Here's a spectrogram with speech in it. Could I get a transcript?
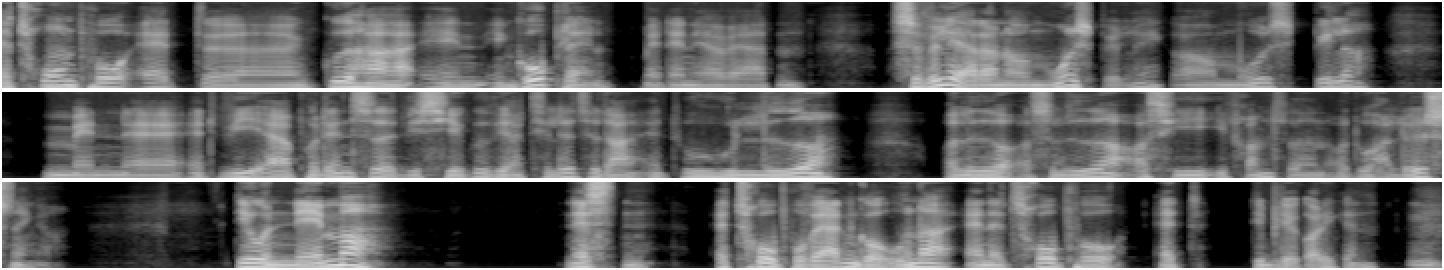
Jeg tror på, at øh, Gud har en, en god plan med den her verden. Selvfølgelig er der noget modspil, ikke? og modspiller, men øh, at vi er på den side, at vi siger, Gud, vi har tillid til dig, at du leder og leder os videre, også i, i fremtiden, og du har løsninger. Det er jo nemmere næsten at tro på, at verden går under, end at tro på, at det bliver godt igen. Mm.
